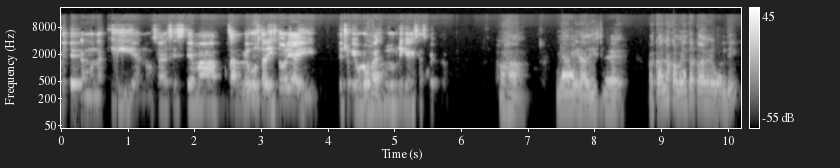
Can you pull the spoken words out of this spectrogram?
de la monarquía, ¿no? O sea, ese sistema, o sea, me gusta la historia y de hecho que Europa es muy rica en ese aspecto. Ajá. Mira, mira, dice, acá nos comenta otra vez Wendy,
